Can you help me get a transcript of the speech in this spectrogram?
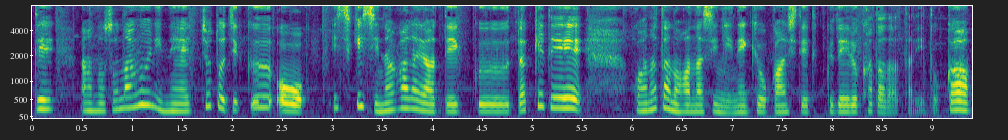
であのそんな風にねちょっと軸を意識しながらやっていくだけでこうあなたの話にね共感してくれる方だったりとか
